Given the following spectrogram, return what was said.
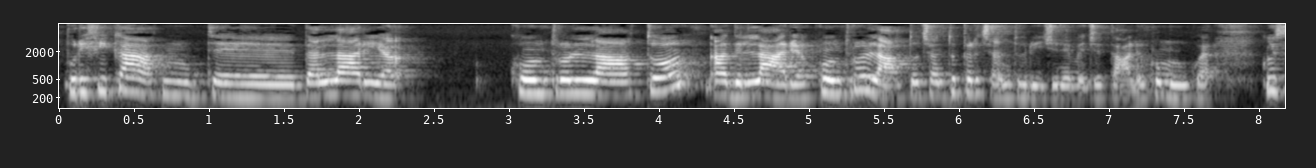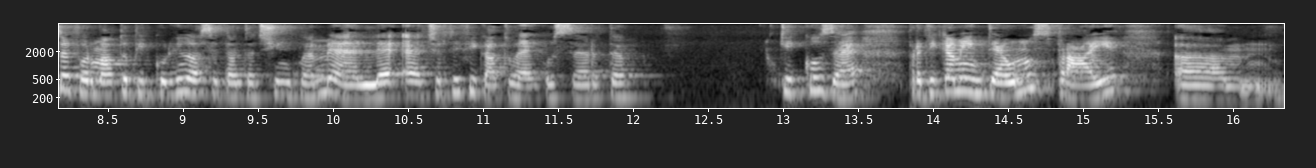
purificante dall'aria controllato, ah, dell'aria controllato 100% origine vegetale. Comunque, questo è il formato piccolino da 75 ml, è certificato EcoCert. Che cos'è? Praticamente è uno spray um,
